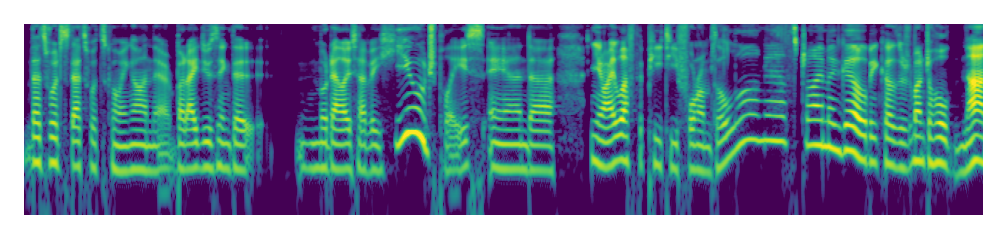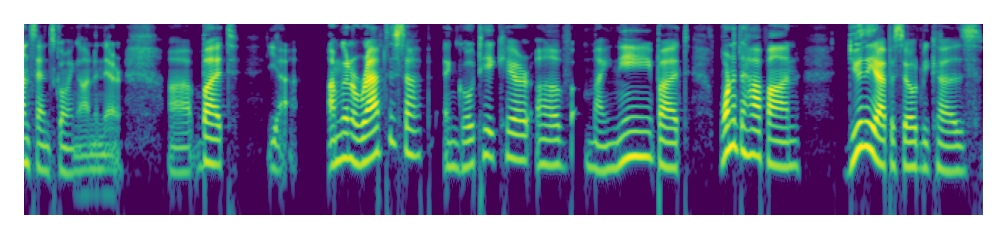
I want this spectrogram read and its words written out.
that's what's that's what's going on there. But i do think that modalities have a huge place. And uh, you know i left the pt forums a long ass time ago because there's a bunch of whole nonsense going on in there. Uh, but yeah i'm gonna wrap this up and go take care of my knee. But wanted to hop on do the episode because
